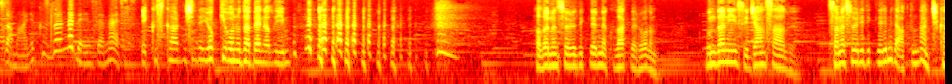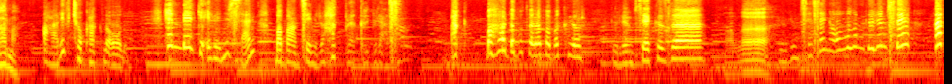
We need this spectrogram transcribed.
Zamane kızlarına benzemez. E kız kardeşi de yok ki onu da ben alayım. Halanın söylediklerine kulak ver oğlum. Bundan iyisi can sağlığı. Sana söylediklerimi de aklından çıkarma. Arif çok haklı oğlum. Hem belki evlenirsen baban seni rahat bırakır biraz. Bak Bahar da bu tarafa bakıyor. Gülümse kıza. Allah. Gülümsesene oğlum gülümse. Hah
